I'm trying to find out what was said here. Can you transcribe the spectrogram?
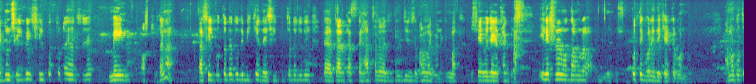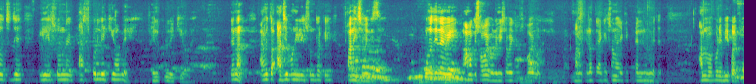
একজন শিল্পীর শিল্পত্বটাই হচ্ছে যে মেইন অস্ত্র, তাই না? তার শিল্পত্বটা যদি বিকিয়ে দেয়, শিল্পত্বটা যদি তার কাছ থেকে হাত ছাড়া হয়ে যায়, তাহলে জিনিসটা ভালো লাগবে না, কিংবা সে ওই জায়গায় থাকবে ইলেকশনের মধ্যে আমরা প্রত্যেকবারই দেখি একটা গণ্ড আমার কথা হচ্ছে যে, ইলেকশনে পাস করলে কি হবে? ফেল করলে কি হবে? তাই না? আমি তো আজীবন ইলেকশনটাকে ফান হিসেবে নিয়েছি। কোনোদিন আমি, আমাকে সবাই বলে সবাই সবাই বলে মানে এটা তো এক এক সময় এক এক প্যানেল হয়ে যায়। আমরা পরে বিপাকে।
